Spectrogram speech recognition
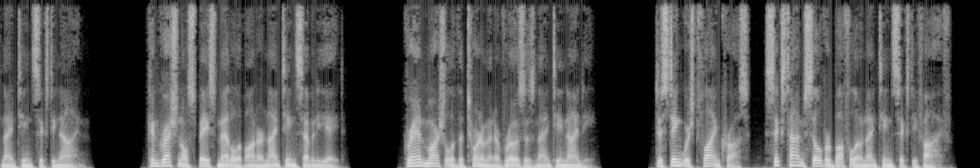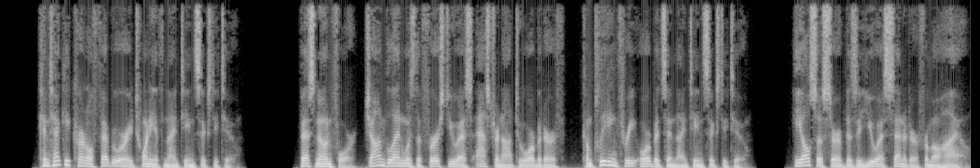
1969. Congressional Space Medal of Honor 1978. Grand Marshal of the Tournament of Roses 1990. Distinguished Flying Cross, six times Silver Buffalo 1965. Kentucky Colonel February 20, 1962. Best known for, John Glenn was the first U.S. astronaut to orbit Earth, completing three orbits in 1962. He also served as a U.S. Senator from Ohio.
